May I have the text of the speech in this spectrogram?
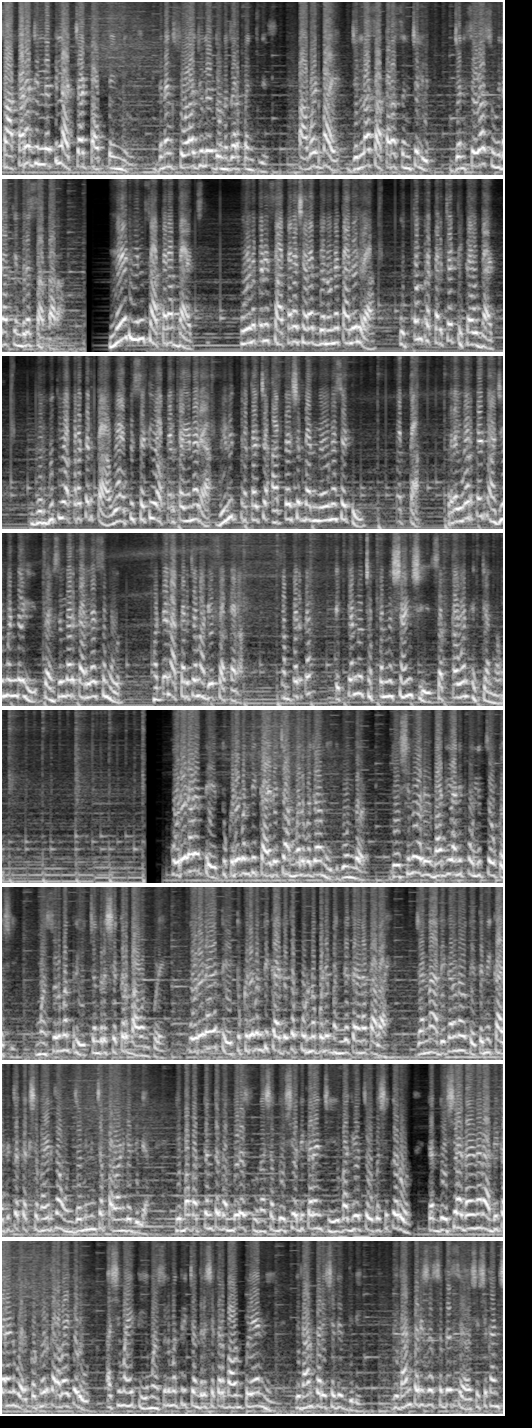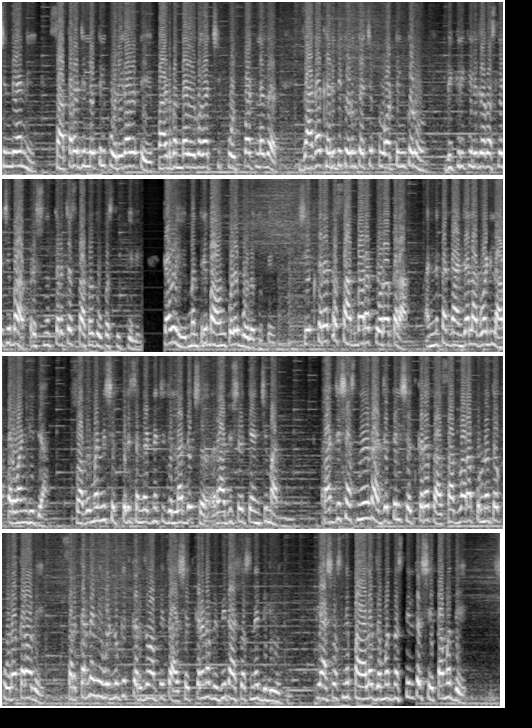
सातारा जिल्ह्यातील आजच्या top ten news दिनांक सोळा जुलै दोन हजार पंचवीस. पावर्ड बाय जिल्हा सातारा संचलित जनसेवा सुविधा केंद्र Satara. Made in Satara bags पूर्णपणे सातारा शहरात बनवण्यात आलेल्या उत्तम प्रकारच्या टिकाऊ बॅग घरगुती वापराकरता व ऑफिससाठी वापरता येणाऱ्या विविध प्रकारच्या आकर्षक बॅग मिळवण्यासाठी पत्ता रविवारपेठ भाजी मंडई तहसीलदार कार्यालयासमोर हॉटेल आकारच्या मागे सातारा. संपर्क एक्क्याण्णव छप्पन्न शहाऐंशी सत्तावन्न एक्क्याण्णव. कोरेगाव येथे तुकडेबंदी कायद्याच्या अंमलबजावणीत गोंधळ. दोषींवर विभागीय आणि पोलीस चौकशी. महसूल मंत्री चंद्रशेखर बावनकुळे. कोरेगाव येथे तुकडेबंदी कायद्याचा पूर्णपणे भंग करण्यात आला आहे. ज्यांना अधिकार नव्हते त्यांनी कायद्याच्या कक्षेबाहेर जाऊन जमिनींच्या परवानग्या दिल्या. ही बाब अत्यंत गंभीर असून अशा दोषी अधिकाऱ्यांची विभागीय चौकशी करून त्यात दोषी आढळणाऱ्या अधिकाऱ्यांवर कठोर कारवाई करू अशी माहिती महसूल मंत्री चंद्रशेखर बावनकुळे यांनी विधान परिषदेत दिली. विधान परिषद सदस्य शशिकांत शिंदे यांनी सातारा जिल्ह्यातील कोरेगाव येथे पाटबंधारे विभागाची पोटपाट लगत जागा खरेदी करून त्याचे प्लॉटिंग करून विक्री केली जात असल्याची बाब प्रश्नोत्तराच्या तासात उपस्थित केली. त्यावेळी मंत्री बावनकुळे बोलत होते. शेतकऱ्याचा सातबारा कोरा करा अन्यथा गांजा लागवडीला परवानगी द्या. स्वाभिमानी शेतकरी संघटनेचे जिल्हाध्यक्ष राजू शेठ यांची मागणी. राज्य शासनाने राज्यातील शेतकऱ्याचा सातबारा पूर्णतः कोरा करावे सरकारने निवडणुकीत कर्जमाफीचा शेतकऱ्यांना विविध आश्वासने दिली होती. ती आश्वासने पाळायला जमत नसतील तर शेतामध्ये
